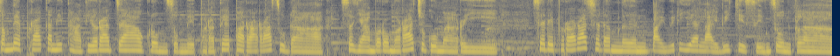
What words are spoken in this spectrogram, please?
สมเด็จพระกนิษฐาธิราชเจ้ากรมสมเด็จพระเทพรราชสุดา สยามบรมราชกุมารี เสด็จพระราชดำเนินไปวิทยาลัยวิจิตรศิลป์ส่วนกลาง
